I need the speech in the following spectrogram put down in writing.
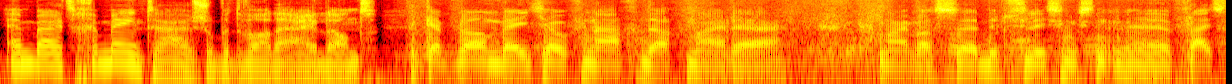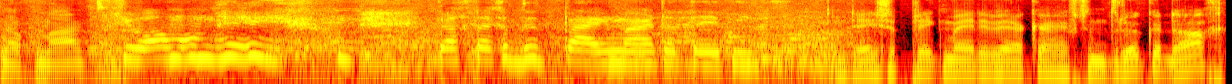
en bij het gemeentehuis op het Waddeneiland. Ik heb wel een beetje over nagedacht, maar uh, voor mij was de beslissing uh, vrij snel gemaakt. Het viel allemaal mee. ik dacht echt het doet pijn, maar dat deed niet. Deze prikmedewerker heeft een drukke dag.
